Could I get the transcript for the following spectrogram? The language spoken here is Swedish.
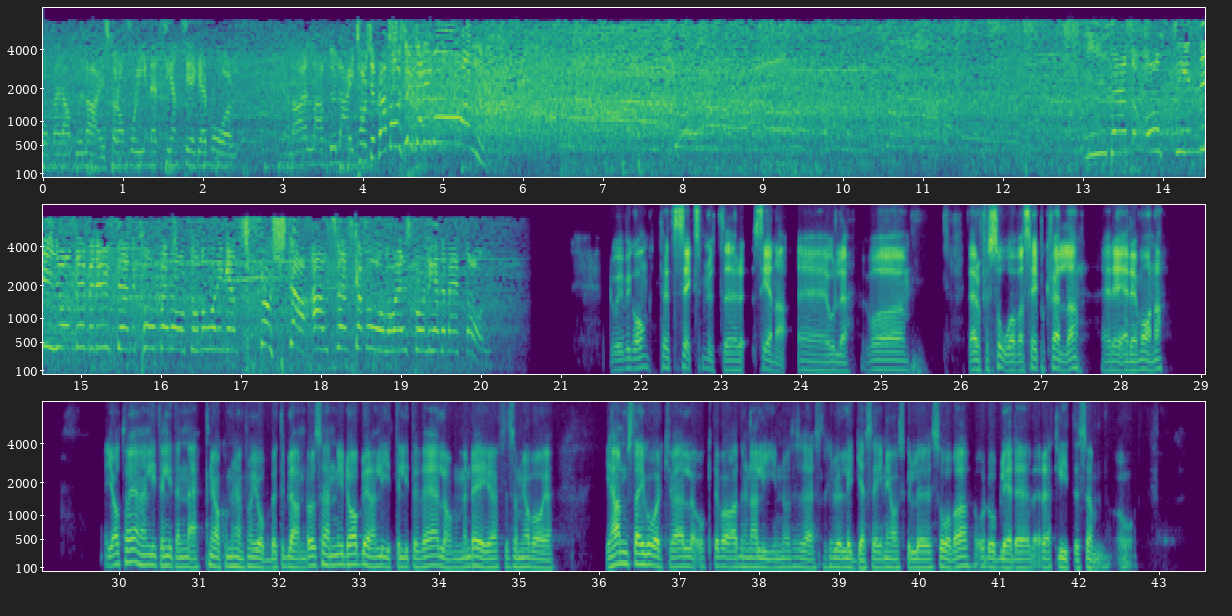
kommer Abdullahi. Ska de få in ett sent segermål? Jalal Abdullahi tar sig fram och slutar i mål! I den 89 minuten kommer 18-åringens första allsvenska mål och Elfsborg leder med 1-0. Då är vi igång 36 minuter sena. Eh, Olle, vad det här att försova sig på kvällar? Är det, är det en vana? Jag tar gärna en liten, liten nap när jag kommer hem från jobbet ibland och sen idag blir den lite, lite väl lång, men det är ju eftersom jag var i Halmstad igår kväll och det var adrenalin och sådär som skulle lägga sig när jag skulle sova och då blev det rätt lite sömn. Och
